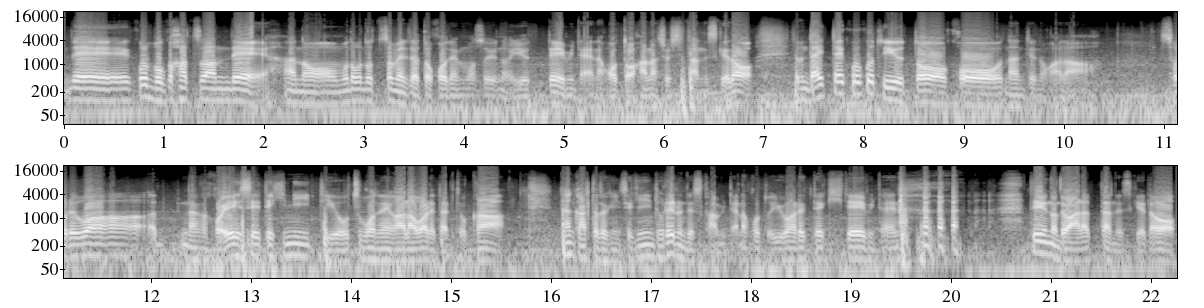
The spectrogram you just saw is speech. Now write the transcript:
で、これ僕発案で、あの、もともと勤めてたとこでもそういうのを言って、みたいなことを話をしてたんですけど、でも大体こういうこと言うと、こう、なんていうのかな、それは、なんかこう衛生的にっていうおつぼねが現れたりとか、何かあった時に責任取れるんですかみたいなこと言われてきて、みたいなっていうので笑ったんですけど、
